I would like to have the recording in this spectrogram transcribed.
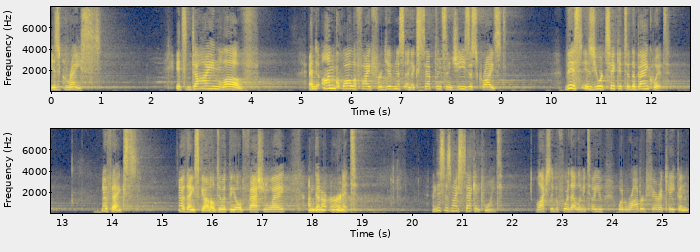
is grace. It's dying love and unqualified forgiveness and acceptance in Jesus Christ. This is your ticket to the banquet. No thanks. No thanks, God. I'll do it the old fashioned way. I'm going to earn it. And this is my second point. Well, actually, before that, let me tell you what Robert Farrar Capon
